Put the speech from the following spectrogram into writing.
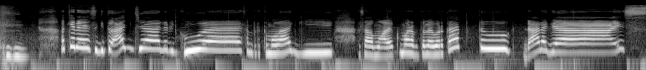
Oke deh segitu aja dari gue. Sampai ketemu lagi. Assalamualaikum warahmatullahi wabarakatuh. Dadah guys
